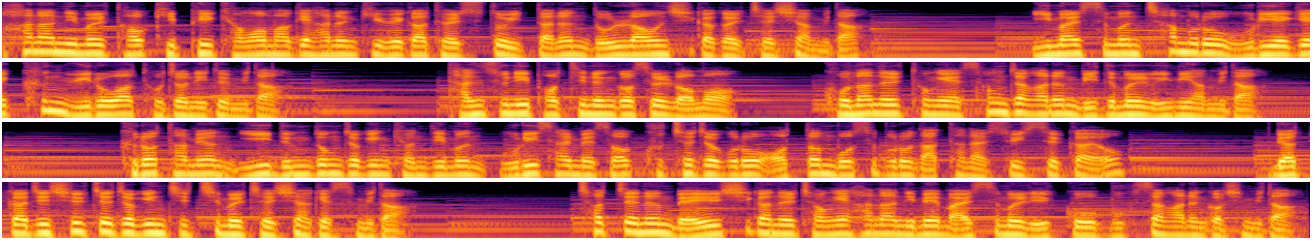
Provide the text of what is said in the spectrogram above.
하나님을 더 깊이 경험하게 하는 기회가 될 수도 있다는 놀라운 시각을 제시합니다. 이 말씀은 참으로 우리에게 큰 위로와 도전이 됩니다. 단순히 버티는 것을 넘어 고난을 통해 성장하는 믿음을 의미합니다. 그렇다면 이 능동적인 견딤은 우리 삶에서 구체적으로 어떤 모습으로 나타날 수 있을까요? 몇 가지 실제적인 지침을 제시하겠습니다. 첫째는 매일 시간을 정해 하나님의 말씀을 읽고 묵상하는 것입니다.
